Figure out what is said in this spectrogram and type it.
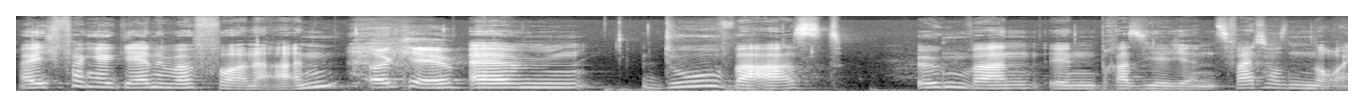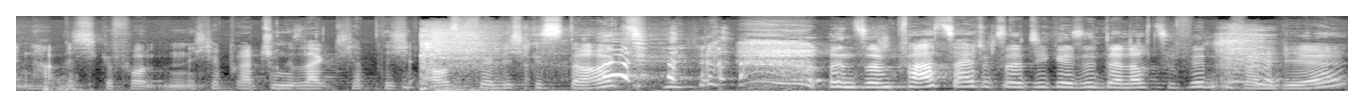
Weil ich fange ja gerne mal vorne an. Okay. Ähm, du warst irgendwann in Brasilien. 2009 habe ich gefunden. Ich habe gerade schon gesagt, ich habe dich ausführlich gestalkt. und so ein paar Zeitungsartikel sind da noch zu finden von dir.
